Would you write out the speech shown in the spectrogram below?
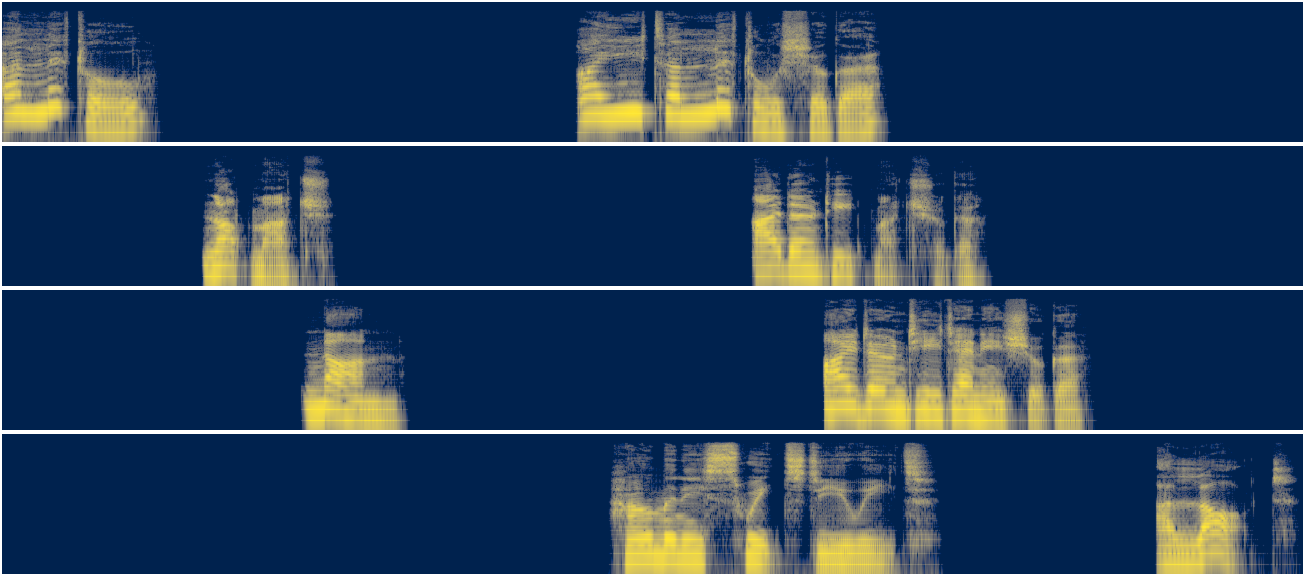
A little. I eat a little sugar. Not much. I don't eat much sugar. None. I don't eat any sugar. How many sweets do you eat? A lot.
